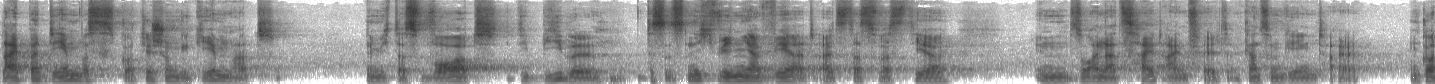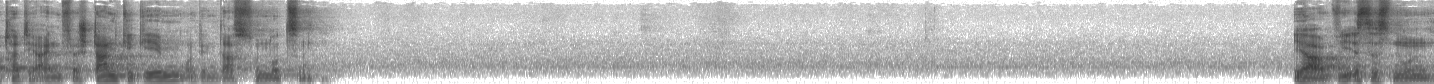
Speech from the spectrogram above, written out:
bleib bei dem, was Gott dir schon gegeben hat, nämlich das Wort, die Bibel. Das ist nicht weniger wert als das, was dir in so einer Zeit einfällt. Ganz im Gegenteil. Und Gott hat dir einen Verstand gegeben und den darfst du nutzen. Ja, wie ist es nun?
